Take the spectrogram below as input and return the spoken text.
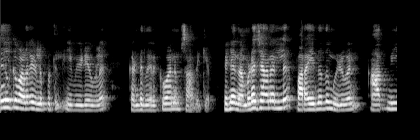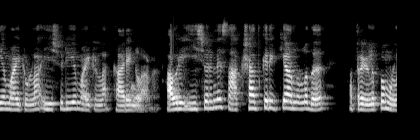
നിങ്ങൾക്ക് വളരെ എളുപ്പത്തിൽ ഈ വീഡിയോകൾ കണ്ടു തീർക്കുവാനും സാധിക്കും. പിന്നെ നമ്മുടെ ചാനലിൽ പറയുന്നത് മുഴുവൻ ആത്മീയമായിട്ടുള്ള ഈശ്വരീയമായിട്ടുള്ള കാര്യങ്ങളാണ്. ഒരു ഈശ്വരനെ സാക്ഷാത്കരിക്കുക എന്നുള്ളത് അത്ര എളുപ്പമുള്ള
